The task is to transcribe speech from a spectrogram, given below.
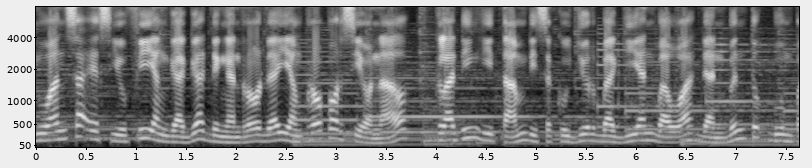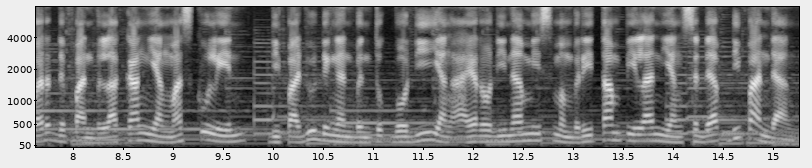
Nuansa SUV yang gagah dengan roda yang proporsional, cladding hitam di sekujur bagian bawah dan bentuk bumper depan belakang yang maskulin, dipadu dengan bentuk bodi yang aerodinamis memberi tampilan yang sedap dipandang.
